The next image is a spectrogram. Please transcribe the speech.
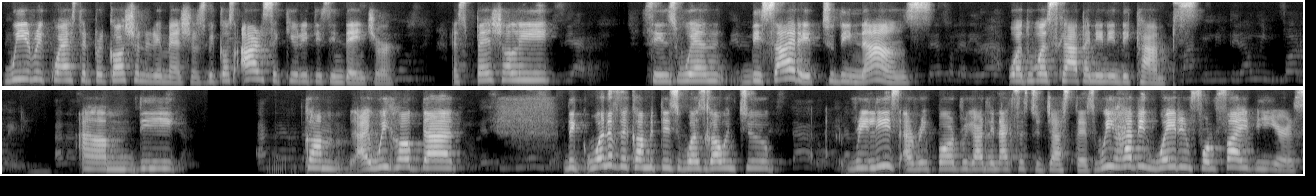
we requested precautionary measures because our security is in danger, especially since when decided to denounce what was happening in the camps. Um, the com I, we hope that the one of the committees was going to release a report regarding access to justice. We have been waiting for five years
